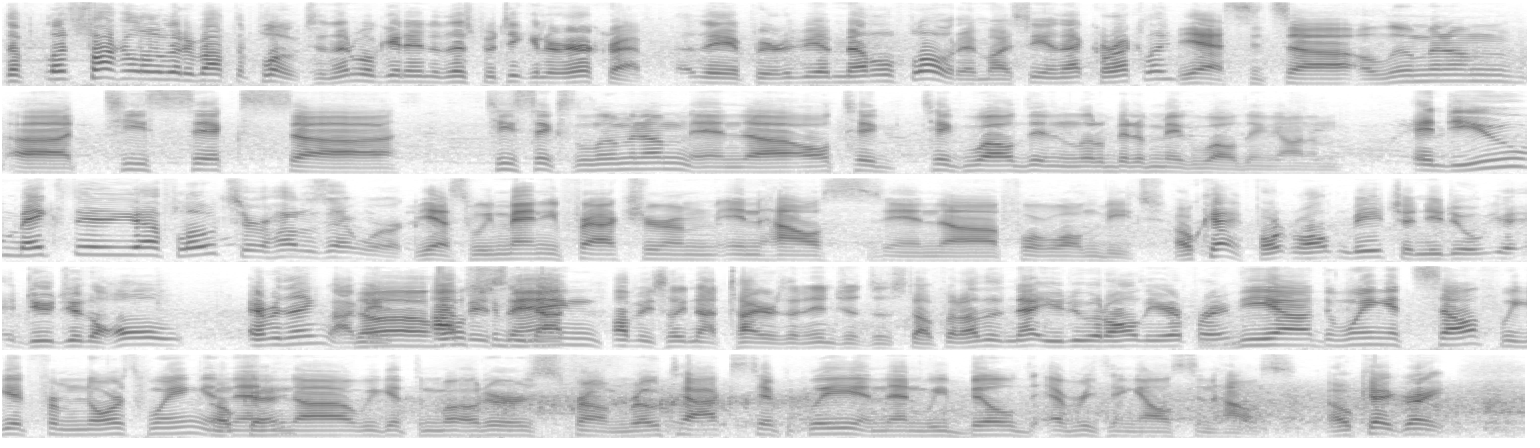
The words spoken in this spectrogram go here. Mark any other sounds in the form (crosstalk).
the, let's talk a little bit about the floats, and then we'll get into this particular aircraft. They appear to be a metal float. Am I seeing that correctly? yes, it's uh, aluminum, uh, T6, uh, T6 aluminum, and uh, all TIG, TIG welded and a little bit of MIG welding on them. And do you make the uh, floats, or how does that work? Yes, we manufacture them in-house in uh, Fort Walton Beach. Okay, Fort Walton Beach, and you do do you do the whole everything? I The mean, obviously shebang. not obviously not tires and engines and stuff, but other than that, you do it all the airframe. The uh, the wing itself we get from North Wing, and Okay. then uh, we get the motors from Rotax typically, and then we build everything else in-house. Okay, great.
